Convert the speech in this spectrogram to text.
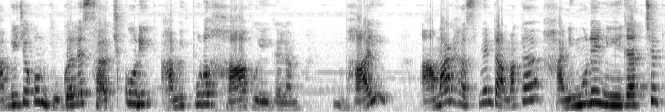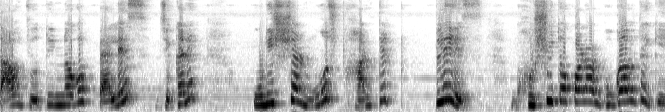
আমি যখন গুগলে সার্চ করি, আমি পুরো হা হয়ে গেলাম। ভাই, আমার হাজবেন্ড আমাকে হানিমুনে নিয়ে যাচ্ছে তাও জ্যোতির্নগর প্যালেস যেখানে উড়িষ্যার মোস্ট হান্টেড প্লেস ঘোষিত করা গুগল থেকে।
